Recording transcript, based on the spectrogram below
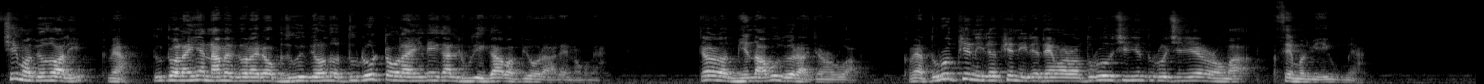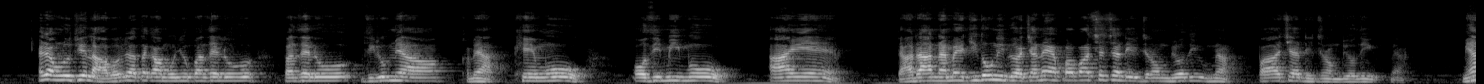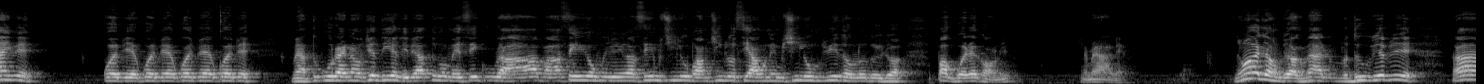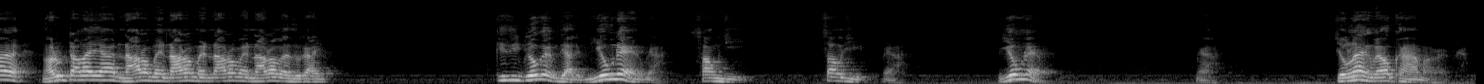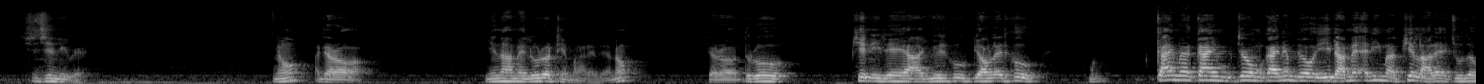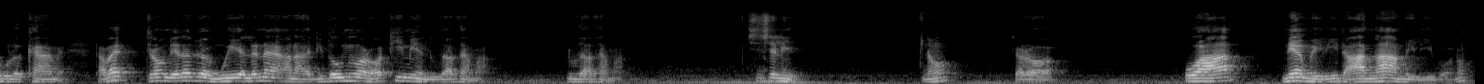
ရှေ့မှာပြောသွားလေခင်ဗျာသူတော်လိုင်းရဲ့နာမည်ပြောလိုက်တော့ဘယ်သူပြောတော့သူတို့တော်လိုင်းတွေကလူတွေကပါပြောတာတဲ့နော်ခင်ဗျာကျတော့မြင်သာဖို့ပြောတာကျွန်တော်တို့ကခင်ဗျာသူတို့ဖြစ်နေတဲ့ဖြစ်နေတဲ့တဲမှာတော့သူတို့ချင်းချင်းသူတို့ချင်းချင်းတော့မှအဆင်မပြေဘူးခင်ဗျာအဲ့ကြောင့်မလို့ဖြစ်လာပါဗျာတက္ကမုံညိုပန်ဆယ်လိုပန်ဆယ်လိုဇီရိုမြောင်ခမရခင်မိုးအော်စီမီမိုးအိုင်ယန်ဒါဒါနာမည်ကြီးသုံးနေပြောကျန်တဲ့ပပချက်ချက်တွေကျွန်တော်မပြောသေးဘူးမြပါချက်တွေကျွန်တော်မပြောသေးဘူးမြ အများကြီးပဲကွဲပြဲကွဲပြဲကွဲပြဲကွဲပြဲမြသူကိုယ်တိုင်တော့ဖြစ်သေးရလေဗျာသူ့ကိုမေးစေးကူတာဘာစေးရုံမကြီးဆေးမရှိလို့ဘာမရှိလို့ဆရာဝန်တွေမရှိလို့မပြေဆုံးလို့ဆိုပြီးတော့ပောက်ကွဲတဲ့ကောင်လေးခမရလေနော်အကြောင်းပြောခင်ဗျာဘသူပြပြအာငါတို့တားလိုက်ရနားတော့မယ်နားတော့မယ်နားတော့မယ်နားတော့မယ်ဆိုတိုင်းကီစီပြောခဲ့ပြလေမယုံနဲ့ခင်ဗျာစောင်းကြည့်စောင်းကြည့်ခင်ဗျာမယုံနဲ့ခင်ဗျာယုံလိုက်ခင်ဗျာခံရမှာပဲခင်ဗျာ ရှင်းရှင်းလေးပဲနော်အကြတော့မြင်သာမယ်လို့တော့ထင်ပါတယ်ဗျာနော်ကြတော့သူတို့ဖြစ်နေတဲ့ဟာရွေးတစ်ခုပြောင်းလဲတစ်ခုကိုင်းမကိုင်းကျွန်တော်မကိုင်းနဲ့မပြောအေးဒါပေမဲ့အဲ့ဒီမှာဖြစ်လာတဲ့အကျိုးဆက်ကိုလည်းခံရမယ်ဒါပေမဲ့ကျွန်တော်အမြဲတမ်းပြောငွေရလက်နက်အာဏာဒီသုံးမျိုးကတော့ထိမြင်လူသားဆန်ပါလူသားဆန်ပါရှင်းရှင်းလေးနော်ကျတော့ဟိုဟာနဲ့အမေလေးဒါကငါအမေလေးပေါ့နော်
